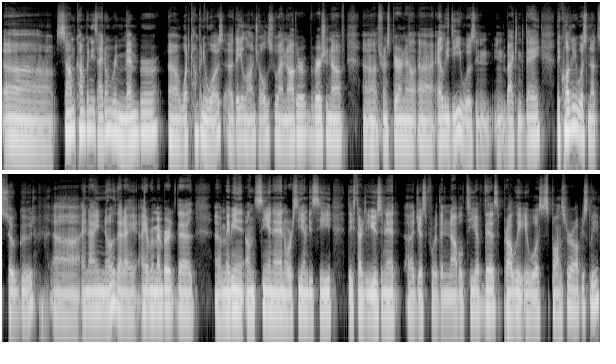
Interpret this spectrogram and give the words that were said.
uh, some companies i don't remember uh, what company was uh, they launched also another version of uh, transparent led uh, was in, in back in the day. The quality was not so good and i know that i, I remember that maybe on cnn or cnbc they started using it just for the novelty of this. Probably it was a sponsor, obviously,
